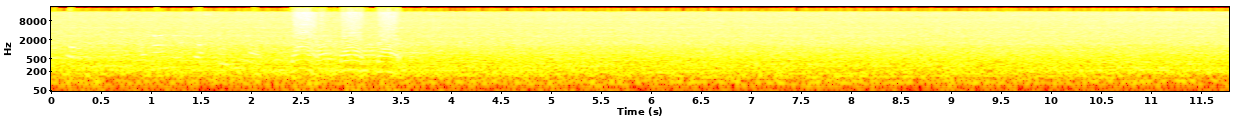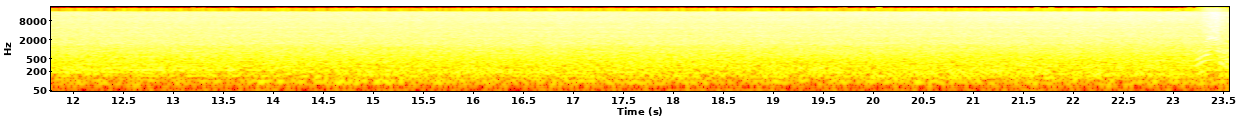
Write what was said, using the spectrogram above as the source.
motoru, a tam jest ta studnia. Tak, tak, tak. Wow!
